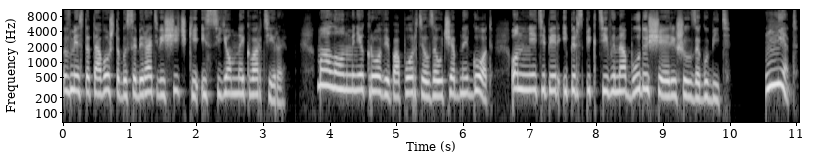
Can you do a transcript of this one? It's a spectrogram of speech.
вместо того, чтобы собирать вещички из съемной квартиры. Мало он мне крови попортил за учебный год, он мне теперь и перспективы на будущее решил загубить. «Нет»,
